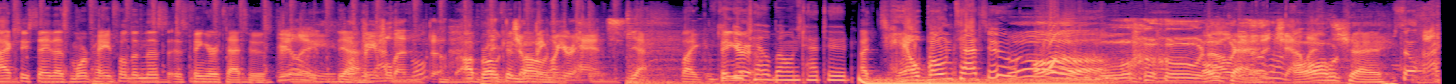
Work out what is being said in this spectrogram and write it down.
actually say that's more painful than this is finger tattoos. Really? Yeah. More painful than the, A broken jumping bone. on your hands. Yes, like Get your finger. tailbone tattooed. A tailbone tattoo? Oh. Ooh, now Okay. this a challenge. Okay. So I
